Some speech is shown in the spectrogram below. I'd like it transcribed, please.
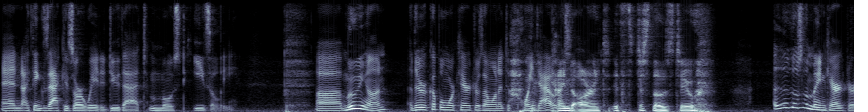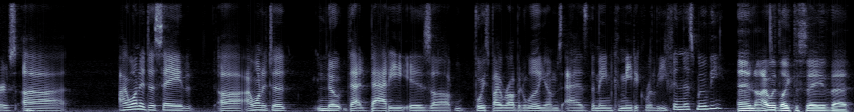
and I think Zach is our way to do that most easily. Uh, moving on, there are a couple more characters I wanted to point out. Kind of aren't. It's just those two. Uh, Those are the main characters. Uh, I wanted to say, uh, I wanted to note that Batty is uh, voiced by Robin Williams as the main comedic relief in this movie. And I would like to say that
